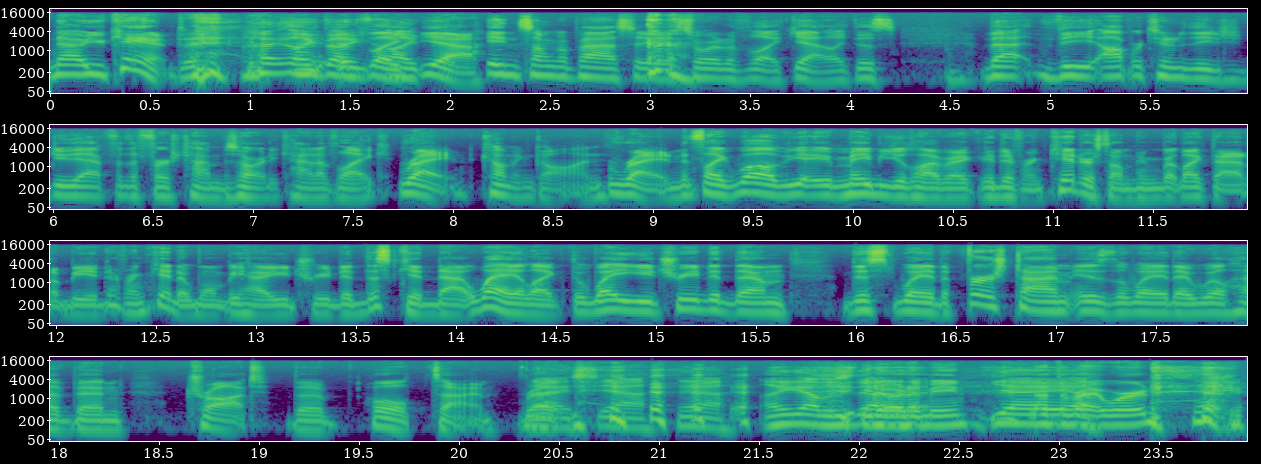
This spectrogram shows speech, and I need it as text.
now you can't. like, like, It's like, yeah. in some capacity, it's sort of like, yeah, like this, that the opportunity to do that for the first time is already kind of like right. come and gone. Right. And it's like, well, yeah, maybe you'll have like a different kid or something, but like that'll be a different kid. It won't be how you treated this kid that way. Like the way you treated them this way the first time is the way they will have been trot the whole time. Right. Nice. Yeah. Yeah. I think that was, You know what I mean? Yeah. Not yeah, the yeah. right word.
